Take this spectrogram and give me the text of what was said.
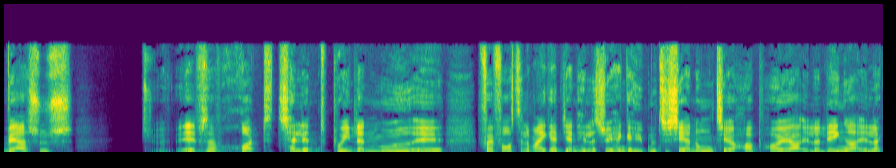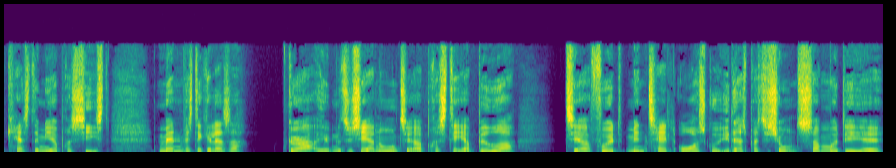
versus Øh, altså, råt talent på en eller anden måde. Øh, for jeg forestiller mig ikke, at Jan Hellesø han kan hypnotisere nogen til at hoppe højere eller længere, eller kaste mere præcist. Men hvis det kan lade sig gøre at hypnotisere nogen til at præstere bedre, til at få et mentalt overskud i deres præstation, så må det... Øh,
